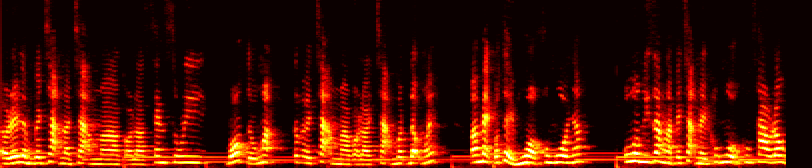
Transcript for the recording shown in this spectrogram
ở đây là một cái chạm là chạm mà gọi là sensory bot đúng không ạ? Tức là cái chạm mà gọi là chạm vận động ấy. Ba mẹ có thể mua hoặc không mua nhá. Cô hương nghĩ rằng là cái chạm này không mua cũng không sao đâu.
